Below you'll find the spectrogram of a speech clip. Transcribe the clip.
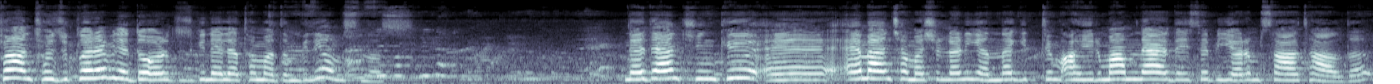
Şu an çocuklara bile doğru düzgün el atamadım biliyor musunuz? Neden? Çünkü e, hemen çamaşırların yanına gittim. Ayırmam neredeyse bir yarım saat aldı.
